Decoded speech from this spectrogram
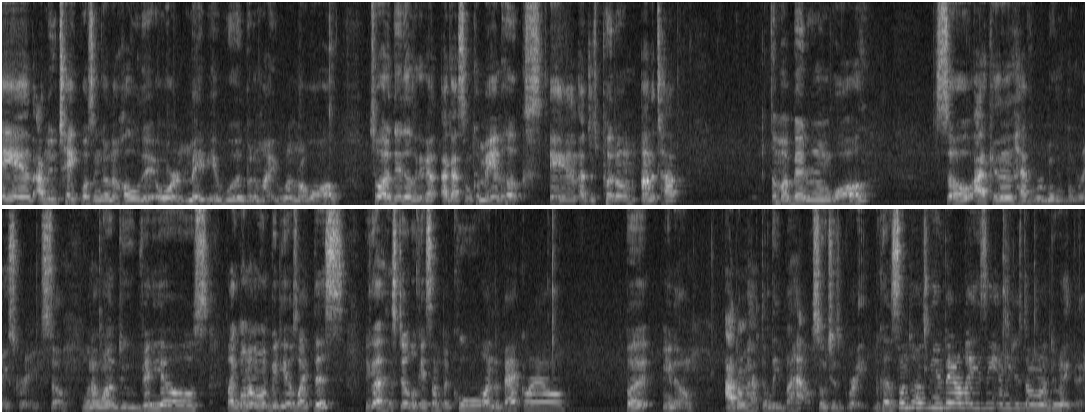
And I knew tape wasn't going to hold it or maybe it would but it might ruin my wall. So what I did is I got, I got some command hooks and I just put them on the top on my bedroom wall so I can have a removable green screen. So when I want to do videos, like one-on-one videos like this, you guys can still look at something cool in the background, but you know, I don't have to leave my house, which is great because sometimes me and Bear are lazy and we just don't want to do anything.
